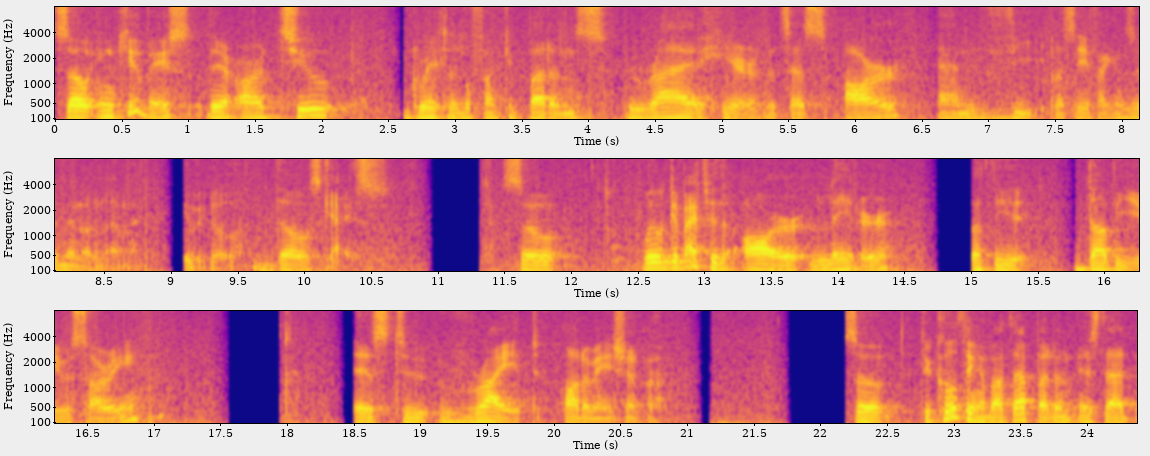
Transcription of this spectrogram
So in Cubase, there are two great little funky buttons right here that says R and V. Let's see if I can zoom in on them. Here we go. Those guys. So we'll get back to the R later, but the W, sorry, is to write automation. So the cool thing about that button is that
